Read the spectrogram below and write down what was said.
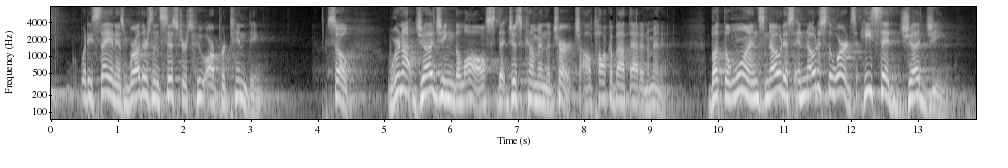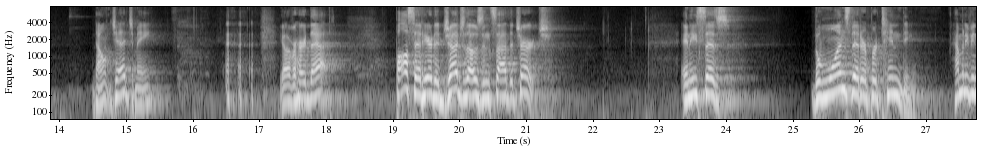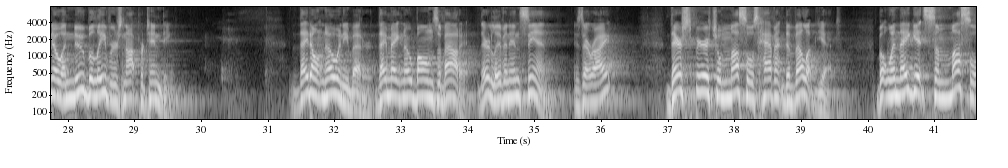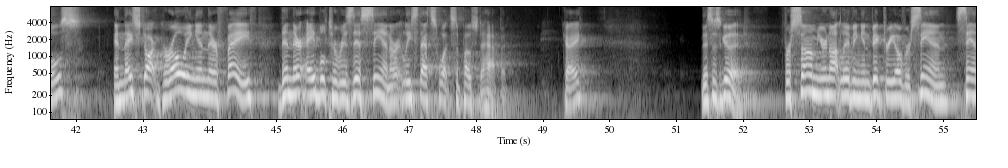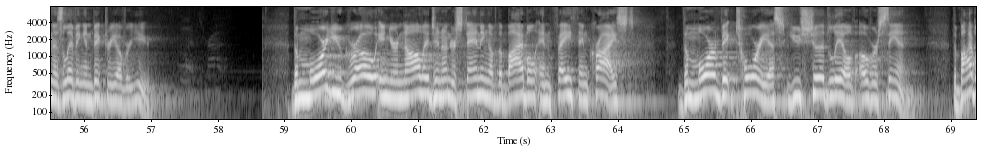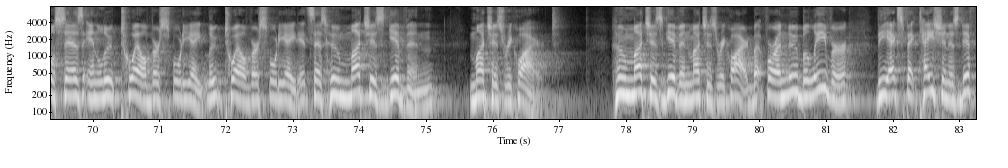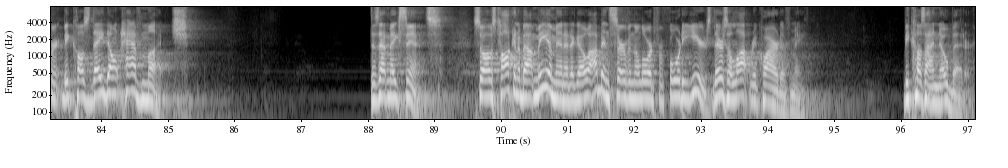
what he's saying is brothers and sisters who are pretending. So we're not judging the lost that just come in the church. I'll talk about that in a minute. But the ones, notice, and notice the words. He said, judging. Don't judge me. you ever heard that? Paul said here to judge those inside the church. And he says, the ones that are pretending. How many of you know a new believer is not pretending? They don't know any better. They make no bones about it. They're living in sin. Is that right? Their spiritual muscles haven't developed yet. But when they get some muscles and they start growing in their faith, then they're able to resist sin, or at least that's what's supposed to happen. Okay? This is good. For some, you're not living in victory over sin, sin is living in victory over you. The more you grow in your knowledge and understanding of the Bible and faith in Christ, the more victorious you should live over sin. The Bible says in Luke 12, verse 48, Luke 12, verse 48, it says, Whom much is given, much is required. Whom much is given, much is required. But for a new believer, the expectation is different because they don't have much. Does that make sense? So I was talking about me a minute ago. I've been serving the Lord for 40 years. There's a lot required of me because I know better.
